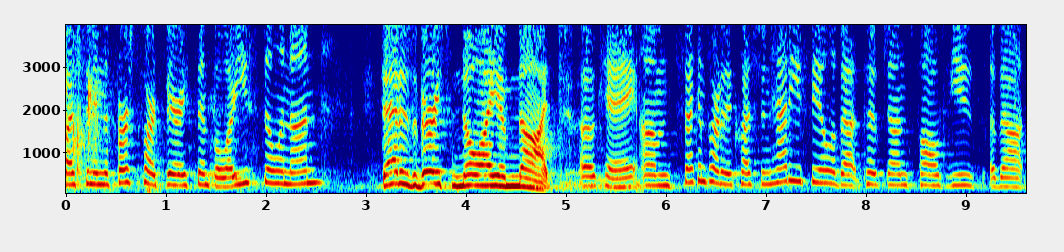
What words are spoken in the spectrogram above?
Question, and the first part's very simple. Are you still a nun? That is a very no. I am not. Okay. Um, second part of the question: How do you feel about Pope John Paul's views about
